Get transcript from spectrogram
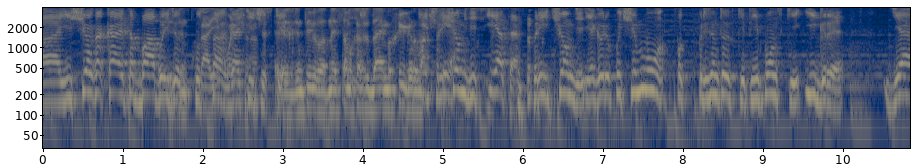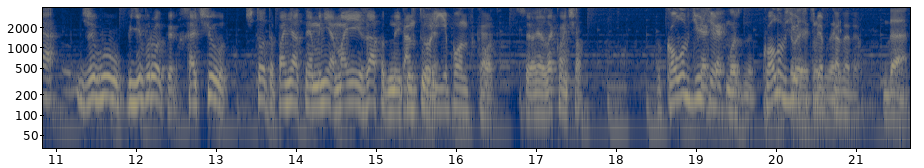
а, еще какая-то баба идет в кустах да, готических. Resident Evil одна из самых ожидаемых игр а вообще. Причем здесь это? Причем здесь? Я говорю, почему презентуют какие-то японские игры? Я живу в Европе, хочу что-то понятное мне, моей западной Консоль культуре. японская. Вот, все, я закончил. Call of Duty. Как, как можно Call of Duty тебе показали. Да.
